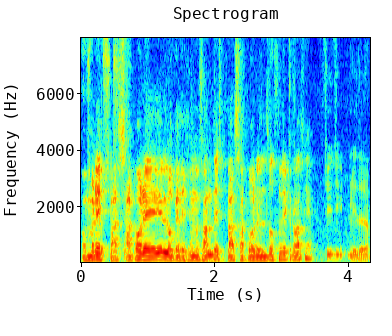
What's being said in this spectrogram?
Hombre, pasa por el- lo que dijimos antes, pasa por el 12 de Croacia. Sí, sí, literal.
